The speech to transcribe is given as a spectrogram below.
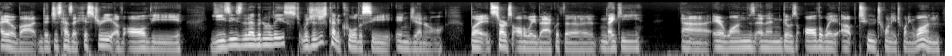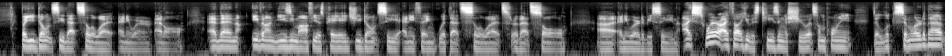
IOBot, that just has a history of all the Yeezys that have been released, which is just kind of cool to see in general. But it starts all the way back with the Nike uh, Air Ones and then goes all the way up to 2021, but you don't see that silhouette anywhere at all. And then even on Yeezy Mafia's page, you don't see anything with that silhouette or that sole uh, anywhere to be seen. I swear I thought he was teasing a shoe at some point that looked similar to that,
